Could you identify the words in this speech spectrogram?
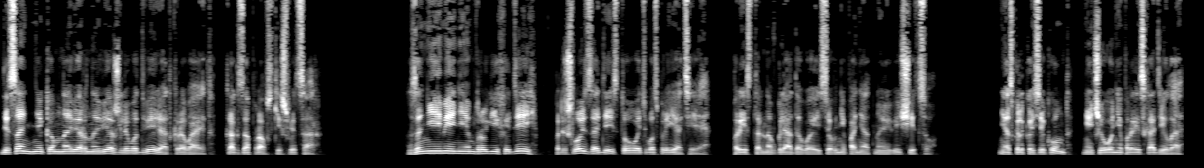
Десантникам, наверное, вежливо двери открывает, как заправский швейцар. За неимением других идей пришлось задействовать восприятие, пристально вглядываясь в непонятную вещицу. Несколько секунд ничего не происходило,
